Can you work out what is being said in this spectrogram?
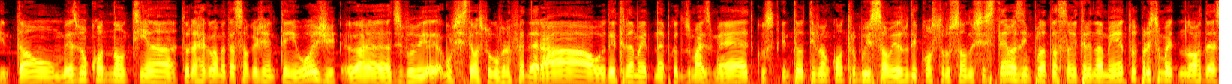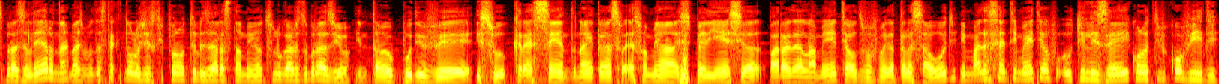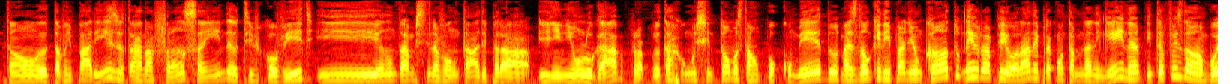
Então, mesmo quando não tinha toda a regulamentação que a gente tem hoje, eu eh, desenvolvi alguns sistemas para o governo federal, eu dei treinamento na época dos mais médicos, então eu tive uma contribuição mesmo de construção dos sistemas implantação e treinamento, principalmente no Nordeste brasileiro, né? Mas muitas tecnologias que foram utilizadas também em outros lugares do Brasil. Então eu pude ver isso crescendo, né? Então essa, essa foi a minha experiência paralelamente ao desenvolvimento da telesaúde. E mais recentemente eu utilizei quando eu tive Covid. Então eu estava em Paris, eu estava na França ainda, eu tive Covid e eu não estava me sentindo à vontade para ir em nenhum lugar. Pra, eu estava com alguns sintomas, estava um pouco com medo, mas não queria ir para nenhum canto, nem para piorar, nem para contaminar ninguém, né? Então eu fiz, não, é um bom,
